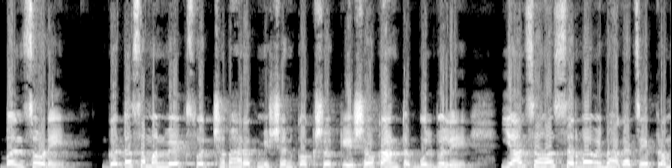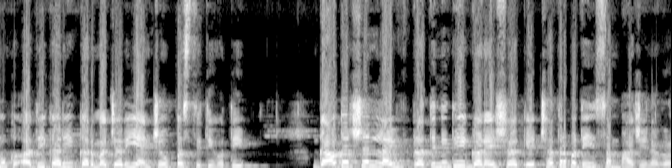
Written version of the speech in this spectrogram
बनसोडे गट समन्वयक स्वच्छ भारत मिशन कक्ष केशवकांत बुलबुले यांसह सर्व विभागाचे प्रमुख अधिकारी कर्मचारी यांची उपस्थिती होती. गावदर्शन लाईव्ह प्रतिनिधी गणेश शेळके छत्रपती संभाजीनगर.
